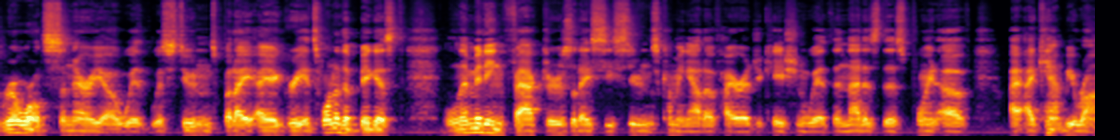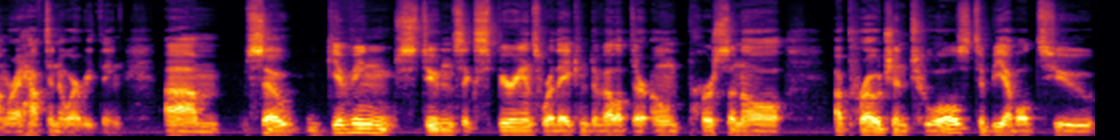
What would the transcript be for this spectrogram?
real world scenario with with students but I, I agree. It's one of the biggest limiting factors that i see students coming out of higher education with and that is this point of i, I can't be wrong or i have to know everything. Um, so giving students experience where they can develop their own personal approach and tools to be able to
